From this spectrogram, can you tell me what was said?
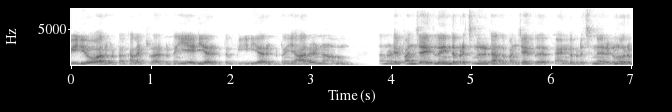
பிடிஓவாக இருக்கட்டும், கலெக்டராக இருக்கட்டும், ஏடியாக இருக்கட்டும், பிடியாக இருக்கட்டும், யார் வேணாலும் தன்னுடைய பஞ்சாயத்தில் இந்த பிரச்சனை இருக்குது அந்த பஞ்சாயத்தில் இந்த பிரச்சனை இருக்குன்னு ஒரு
